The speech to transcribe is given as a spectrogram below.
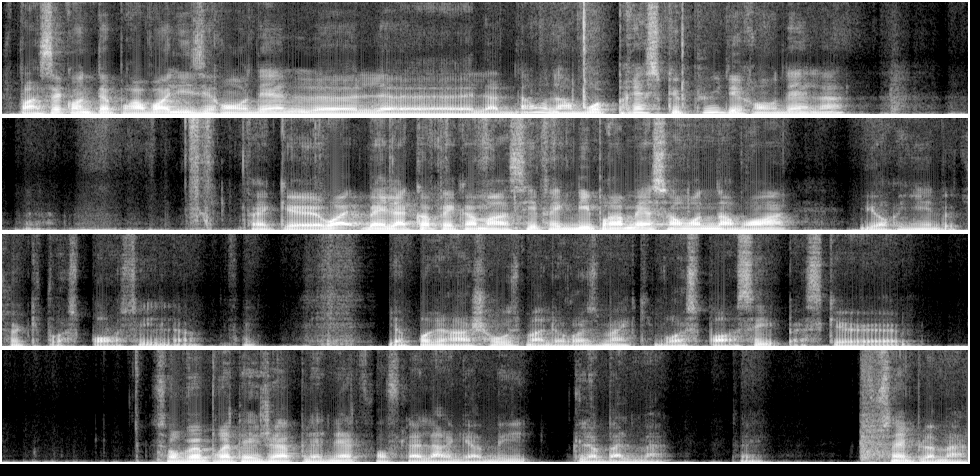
Je pensais qu'on était pour avoir les hirondelles euh, là-dedans. On n'en voit presque plus d'hirondelles, hein? Fait que, ouais, ben la COP est commencée. Fait que des promesses, on va en avoir il n'y a rien de ça qui va se passer. Là. Il n'y a pas grand-chose, malheureusement, qui va se passer parce que si on veut protéger la planète, il va falloir la regarder globalement. Tout simplement.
